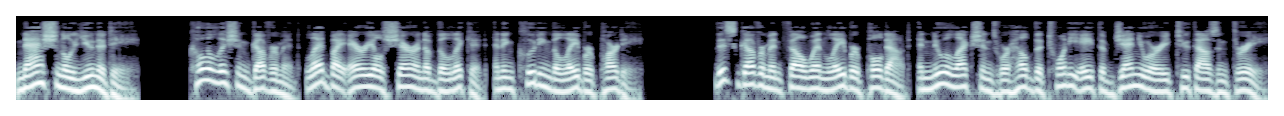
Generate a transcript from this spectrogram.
«national unity» coalition government, led by Ariel Sharon of the Likud, and including the Labour Party. This government fell when Labour pulled out, and new elections were held 28 January 2003.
